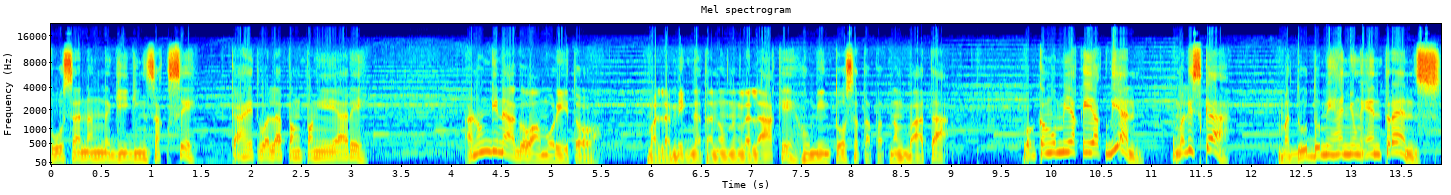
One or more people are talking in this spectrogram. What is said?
kusa ng nagiging saksi kahit wala pang pangyayari. Anong ginagawa mo rito? Malamig na tanong ng lalaki huminto sa tapat ng bata. Huwag kang umiyak-iyak diyan. Umalis ka. Madudumihan yung entrance.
